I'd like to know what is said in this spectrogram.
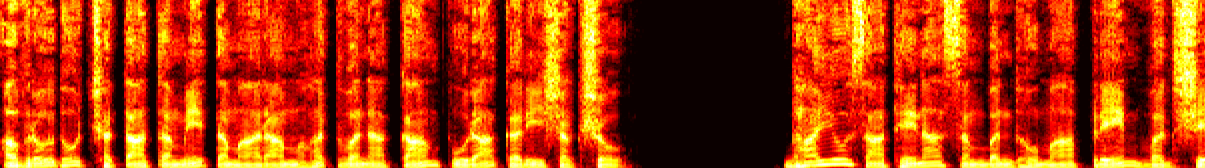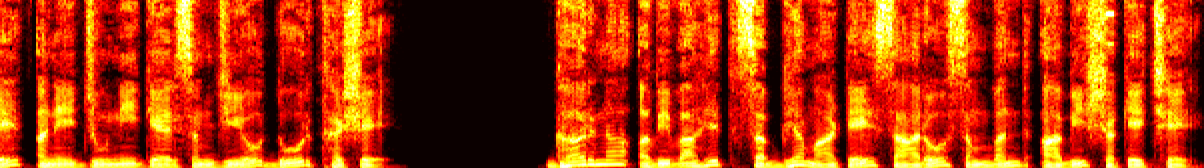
અવરોધો છતાં તમે તમારા મહત્વના કામ પૂરા કરી શકશો. ભાઈઓ સાથેના સંબંધોમાં પ્રેમ વધશે અને જૂની ગેરસમજીઓ દૂર થશે. ઘરના અવિવાહિત સભ્ય માટે સારો સંબંધ આવી શકે છે.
